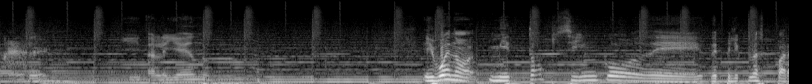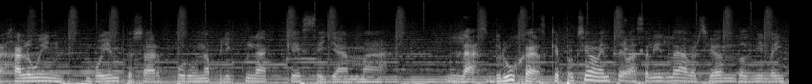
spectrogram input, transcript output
Ok. Y está leyendo. Y bueno, mi top 5 de, de películas para Halloween. Voy a empezar por una película que se llama Las Brujas, que próximamente va a salir la versión 2020.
